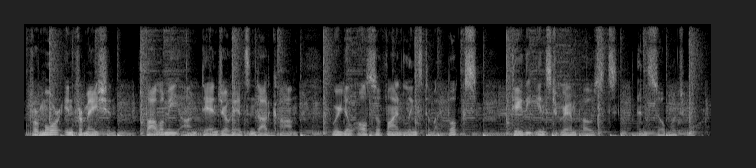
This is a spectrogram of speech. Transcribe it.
For more information, follow me on danjohansson.com, where you'll also find links to my books, daily Instagram posts, and so much more.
